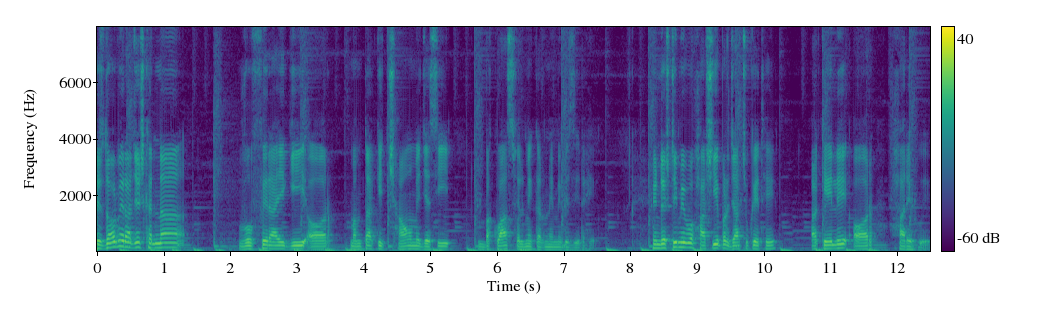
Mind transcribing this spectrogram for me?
इस दौर में राजेश खन्ना, वो फिर आएगी और ममता की छाओं में जैसी बकवास फ़िल्में करने में बिज़ी रहे। इंडस्ट्री में वो हाशिए पर जा चुके थे, अकेले और हारे हुए।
